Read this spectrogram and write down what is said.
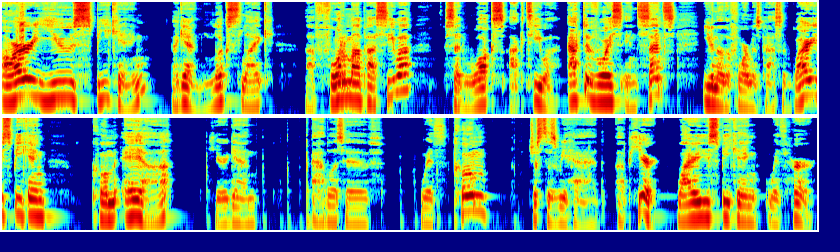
are you speaking? Again, looks like a forma passiva sed vox activa. Active voice in sense, even though the form is passive. Why are you speaking cum ea? Here again, ablative with cum, just as we had up here. Why are you speaking with her?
